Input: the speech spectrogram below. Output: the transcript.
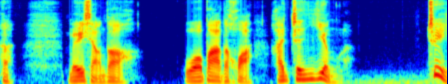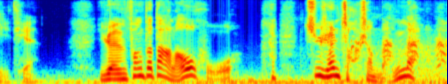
没想到我爸的话还真应了。这一天，远方的大老虎居然找上门来了。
